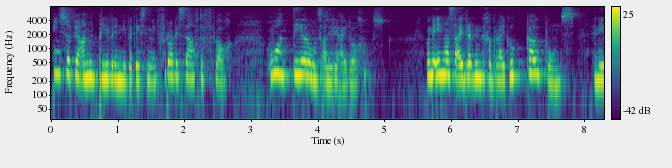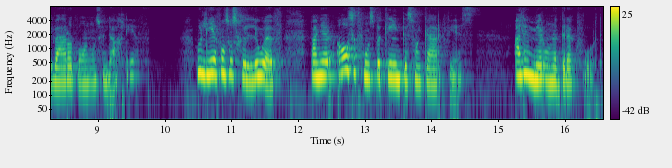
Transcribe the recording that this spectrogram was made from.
En soveel ander briewe in die Nuwe Testament vra dieselfde vraag: Hoe hanteer ons al hierdie uitdagings? Om 'n Engelse uitdrukking te gebruik, hoe cope ons in die wêreld waarin ons vandag leef? Hoe leef ons ons geloof wanneer alles wat vir ons bekend is van kerk wees al hoe meer onderdruk word?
